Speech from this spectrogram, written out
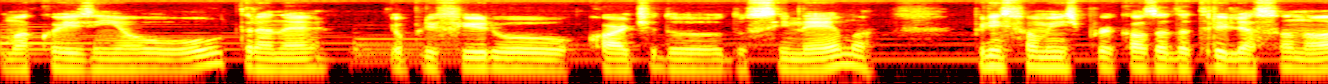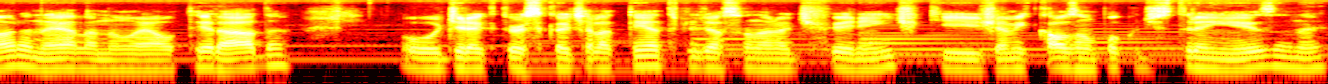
uma coisinha ou outra, né? Eu prefiro o corte do, do cinema, principalmente por causa da trilha sonora, né? Ela não é alterada. O Director's Cut ela tem a trilha sonora diferente, que já me causa um pouco de estranheza, né?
